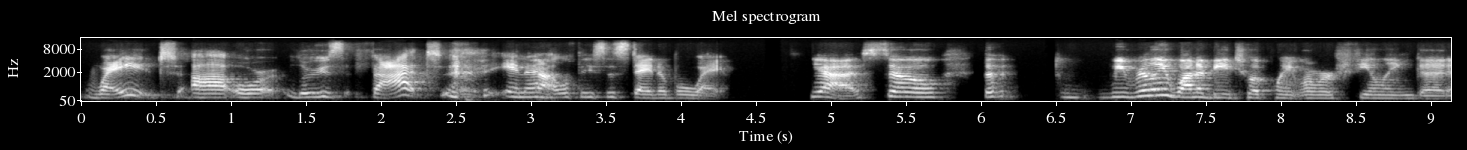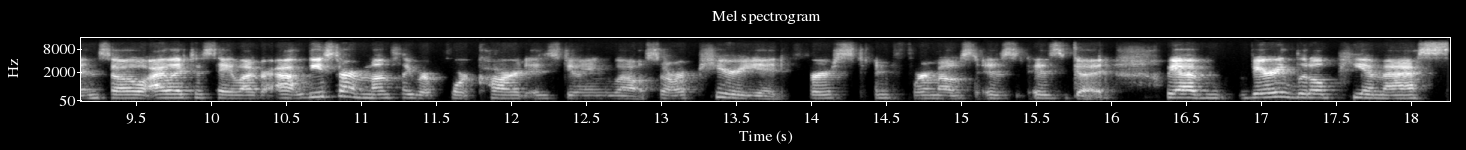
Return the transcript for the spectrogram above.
weight uh, or lose fat in a healthy sustainable way? Yeah so the we really want to be to a point where we're feeling good. And so I like to say, like, at least our monthly report card is doing well. So our period, first and foremost, is is good. We have very little PMS.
